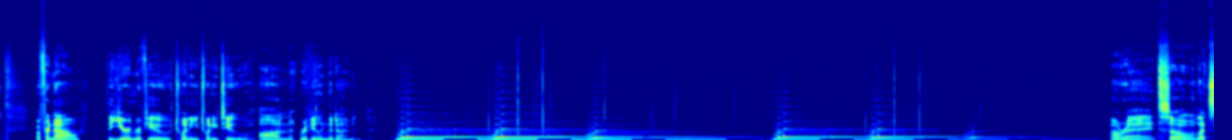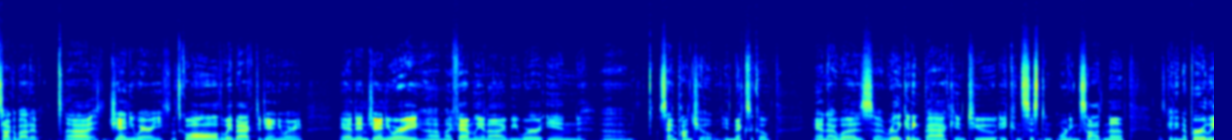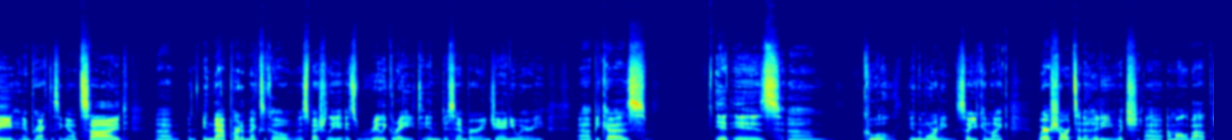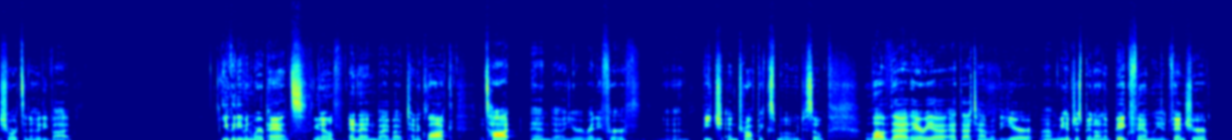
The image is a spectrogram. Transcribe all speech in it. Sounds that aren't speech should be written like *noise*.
But for now, the year in review 2022 on Revealing the Diamond. All right, so let's talk about it. Uh, January, let's go all the way back to January. And in January, uh, my family and I, we were in um, San Pancho in Mexico. And I was uh, really getting back into a consistent morning sadhana. I was getting up early and practicing outside. Um, in that part of Mexico, especially, it's really great in December and January uh, because it is um, cool in the morning. So you can like wear shorts and a hoodie, which uh, I'm all about the shorts and a hoodie vibe. You could even wear pants, you know, and then by about 10 o'clock, it's hot and uh, you're ready for uh, beach and tropics mode. So, love that area at that time of the year. Um, we had just been on a big family adventure.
